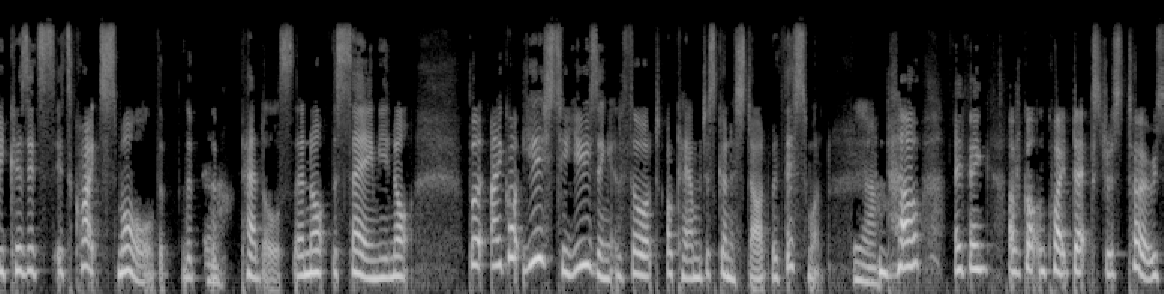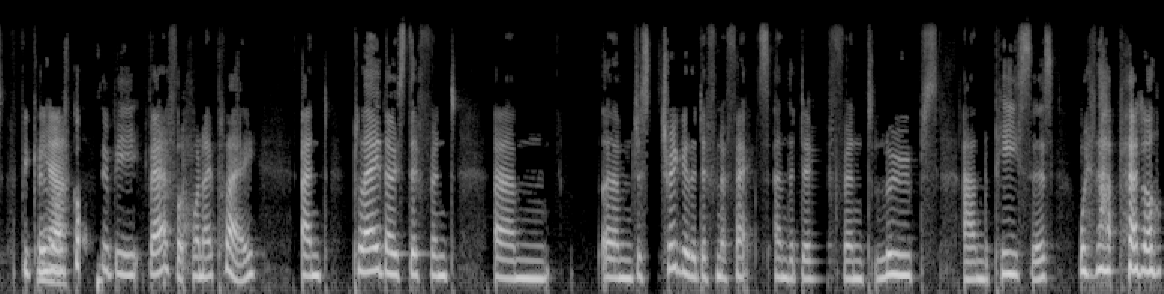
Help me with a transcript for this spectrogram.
because it's it's quite small. The the, yeah. the pedals they're not the same. You're not. But I got used to using it and thought, okay, I'm just going to start with this one. Yeah. Now I think I've gotten quite dexterous toes because I've got to be barefoot when I play and play those different um, um, just trigger the different effects and the different loops and the pieces with that pedal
